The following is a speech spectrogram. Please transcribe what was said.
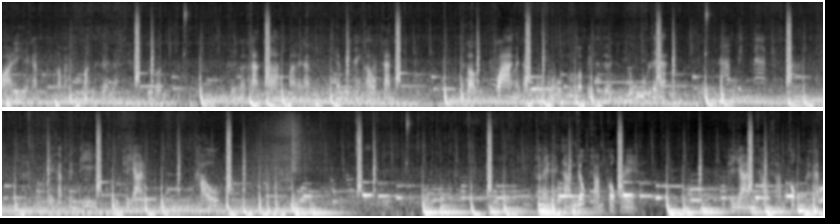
วารีนะครับก็มาถึงฝั่งเขื่อนแล้วดูรถเขื่อนก็สร้างตลาดมากนะครับจะมีภูเขากั้นแล้วก็กว้างนะครับผมนึกว่าเป็นเขื่อนนู่นเลยนะ ที่อุทยานเขาอะไรเนี่ยสามยกสามกกเลยอุทยานเขาสามกกนะครับ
